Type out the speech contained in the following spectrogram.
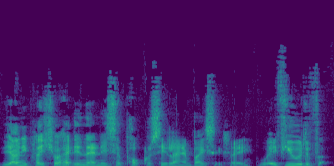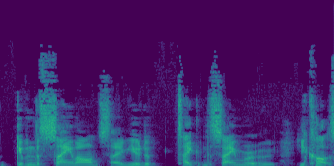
the only place you're heading then is hypocrisy land. Basically, if you would have given the same answer, if you'd have taken the same route, you can't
